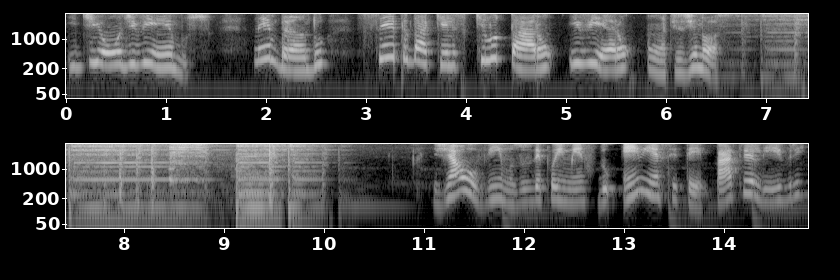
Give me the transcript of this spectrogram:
e de onde viemos. Lembrando sempre daqueles que lutaram e vieram antes de nós. Já ouvimos os depoimentos do MST Pátria Livre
